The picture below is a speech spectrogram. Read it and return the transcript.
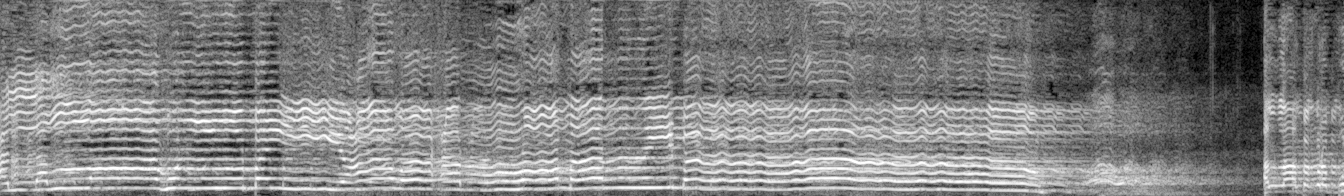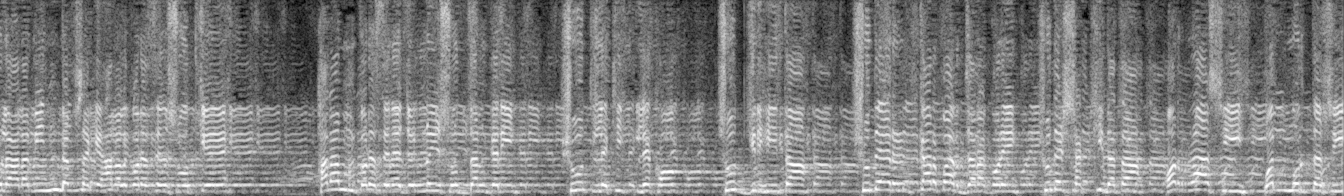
আল্লাহুল ব্যবসাকে হালাল করেছেন সুদকে হারাম করেছেন সুদ দানকারী সুদ লেখক সুদ গৃহীতা সুদের কারবার যারা করে, সুদের সাক্ষীদাতা অর রাশি ওয়াল মুরতাশি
